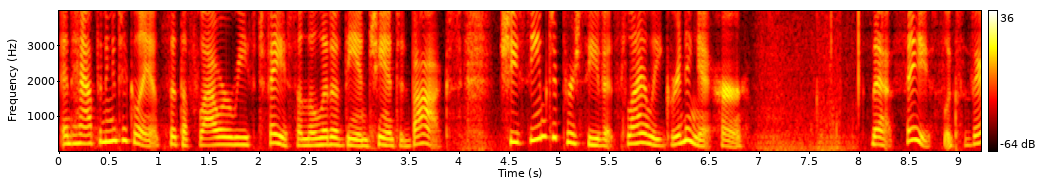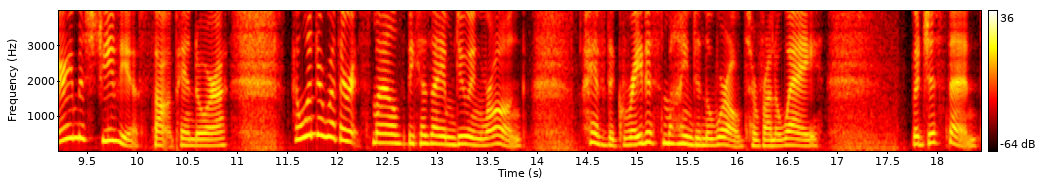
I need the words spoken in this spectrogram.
and happening to glance at the flower wreathed face on the lid of the enchanted box, she seemed to perceive it slyly grinning at her. That face looks very mischievous, thought Pandora. I wonder whether it smiles because I am doing wrong. I have the greatest mind in the world to run away. But just then,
